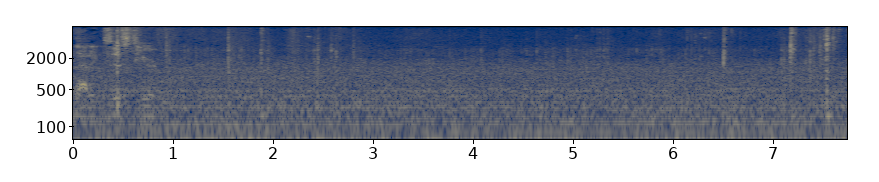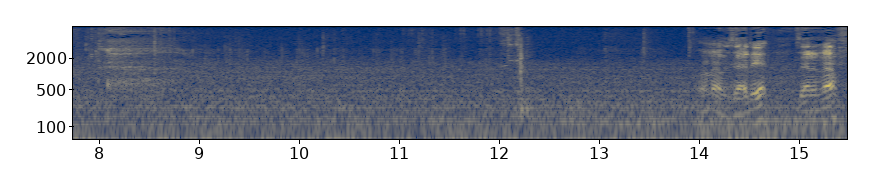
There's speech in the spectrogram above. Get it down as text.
that exist here. Is that it? Is that enough?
